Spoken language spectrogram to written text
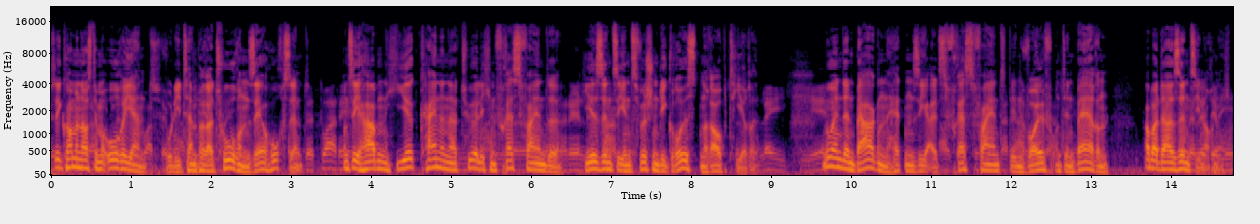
Sie kommen aus dem Orient, wo die Temperaturen sehr hoch sind. Und sie haben hier keine natürlichen Fressfeinde. Hier sind sie inzwischen die größten Raubtiere. Nur in den Bergen hätten sie als Fressfeind den Wolf und den Bären. Aber da sind sie noch nicht.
